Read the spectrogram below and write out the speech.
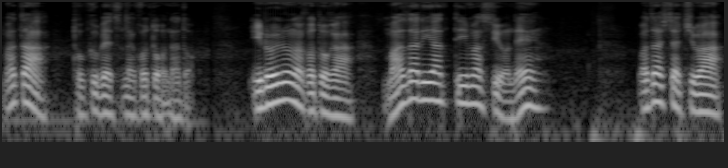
また特別なことなどいろいろなことが混ざり合っていますよね。私たちは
